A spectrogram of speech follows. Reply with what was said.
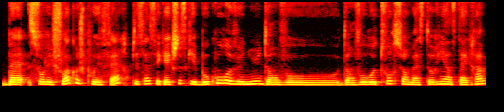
bah, sur les choix que je pouvais faire. Puis ça, c'est quelque chose qui est beaucoup revenu dans vos, dans vos retours sur ma story Instagram.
